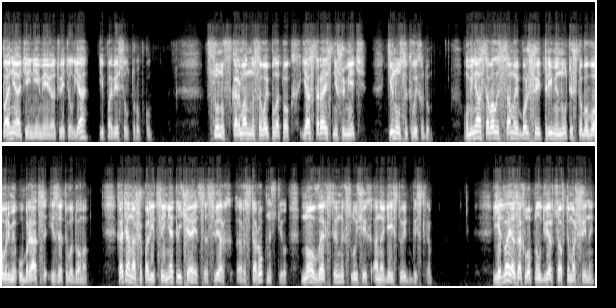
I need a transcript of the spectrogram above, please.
«Понятия не имею», — ответил я и повесил трубку. Сунув в карман носовой платок, я, стараясь не шуметь, кинулся к выходу. У меня оставалось самые большие три минуты, чтобы вовремя убраться из этого дома. Хотя наша полиция не отличается сверхрасторопностью, но в экстренных случаях она действует быстро. Едва я захлопнул дверцу автомашины,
